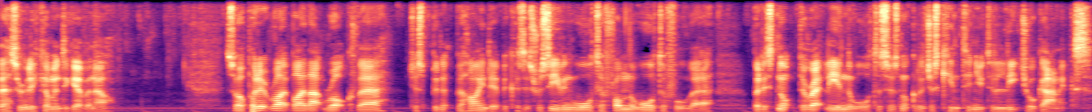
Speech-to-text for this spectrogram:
That's really coming together now. So I'll put it right by that rock there, just behind it, because it's receiving water from the waterfall there, but it's not directly in the water, so it's not going to just continue to leach organics.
